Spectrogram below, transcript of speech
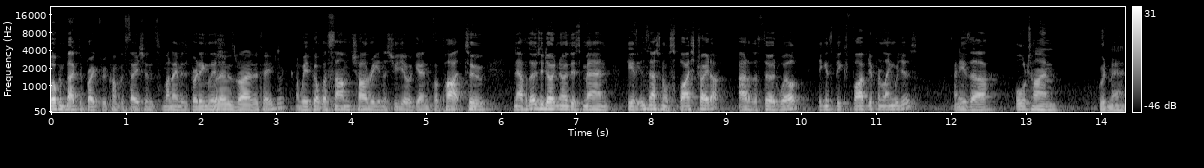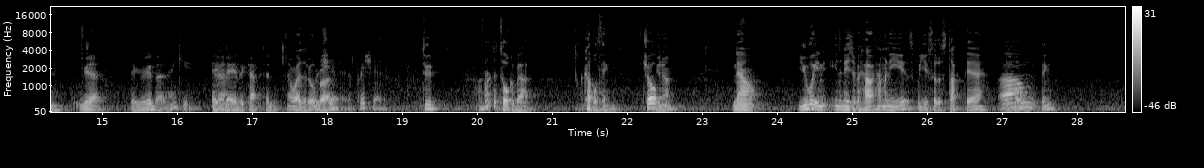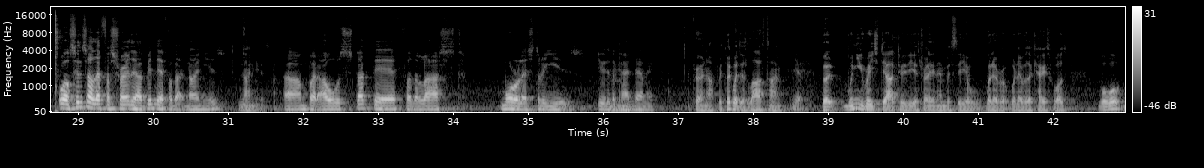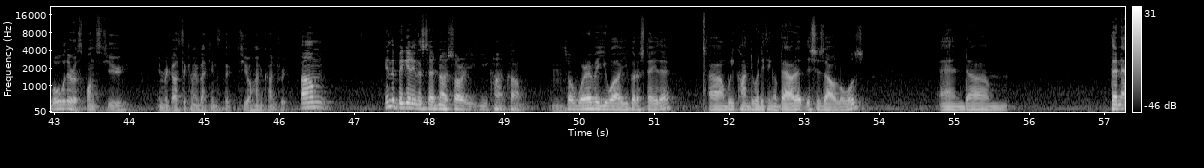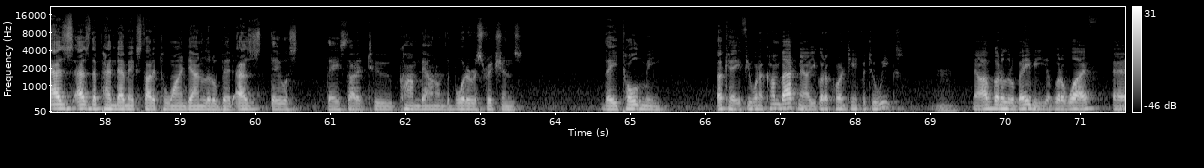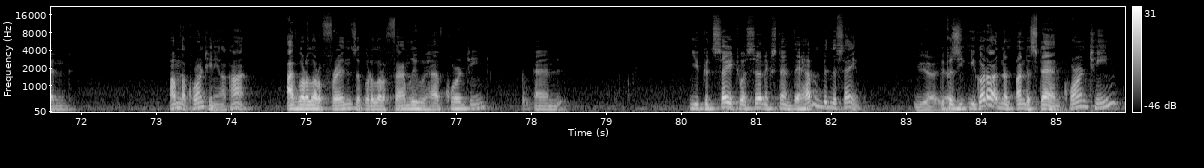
Welcome back to Breakthrough Conversations. My name is Brett English. My name is Ryan Taker. And we've got Wasam Chaudhry in the studio again for part two. Now, for those who don't know this man, he is an international spice trader out of the third world. He can speak five different languages, and he's a all-time good man. Yeah, I agree with that. Thank you. AKA Yeah. the captain. No worries at all, Appreciate bro. it. Appreciate it. Dude, I wanted to talk about a couple things. Sure. You know? Now, you were in Indonesia for how, how many years? Were you sort of stuck there the whole Um, thing? Well, since I left Australia, I've been there for about nine years. Nine years. Um, but I was stuck there for the last more or less three years due to the Mm. pandemic. Fair enough. We spoke about this last time. Yep. But when you reached out to the Australian embassy or whatever, whatever the case was, what, what, what was their response to you in regards to coming back into the, to your home country? Um, in the beginning, they said, no, sorry, you can't come. Mm. So wherever you are, you've got to stay there. Um, we can't do anything about it. This is our laws. And um, then, as as the pandemic started to wind down a little bit, as they was they started to calm down on the border restrictions, they told me, okay, if you want to come back now, you've got to quarantine for two weeks. Mm. Now I've got a little baby, I've got a wife, and I'm not quarantining. I can't. I've got a lot of friends, I've got a lot of family who have quarantined, and you could say to a certain extent they haven't been the same Yeah, because yeah. you, you got to understand quarantine.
